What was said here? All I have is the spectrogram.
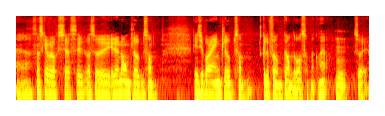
Eh, sen ska jag väl också säga, alltså, är det någon klubb som... Det finns ju bara en klubb som skulle funka om det var så att man kom hem. Mm. Så är det.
